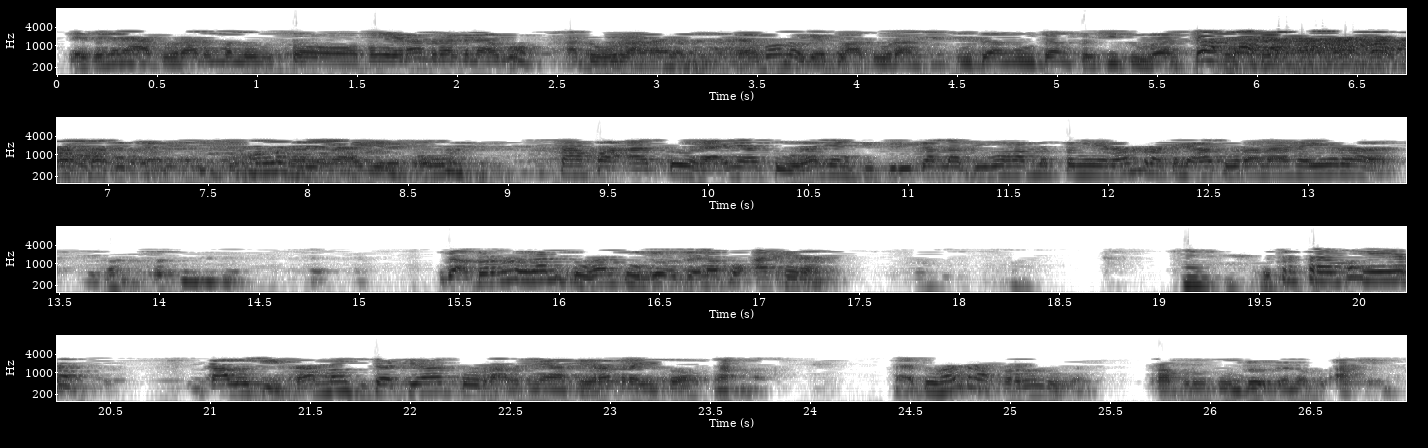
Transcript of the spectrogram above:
Ya dengan aturan menuso, pangeran ora kena apa? Aturan. Ya kono ge pelaturan, udang-udang bagi Tuhan. Meneng ya akhirnya. Syafaat itu hanya Tuhan yang diberikan Nabi Muhammad pangeran kena aturan akhirat. Enggak perlu kan Tuhan tunduk ke apa akhirat. Itu terserah pangeran. Kalau kita memang sudah diatur, harusnya akhirat raiso. Nah, nah Tuhan tidak perlu kan. Tidak perlu tunduk ke apa akhirat.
